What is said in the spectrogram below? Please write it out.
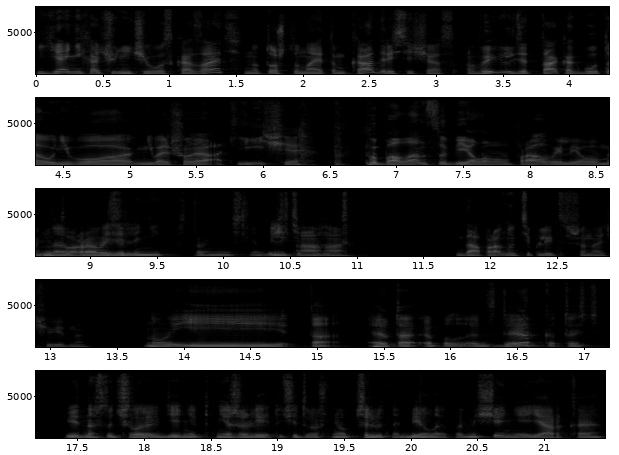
я не хочу ничего сказать, но то, что на этом кадре сейчас, выглядит так, как будто у него небольшое отличие по балансу белого, правого и левого Да, монитора. правый зеленит по сравнению с левым. Или теплит. Ага. Да, прав- ну теплит, совершенно очевидно. Ну и да, это Apple XDR, то есть видно, что человек денег не жалеет, учитывая, что у него абсолютно белое помещение, яркое.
